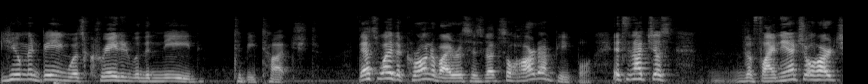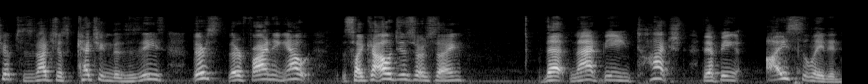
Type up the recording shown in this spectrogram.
human being was created with a need to be touched. That's why the coronavirus has been so hard on people. It's not just the financial hardships, it's not just catching the disease. They're, they're finding out, psychologists are saying that not being touched, that being isolated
